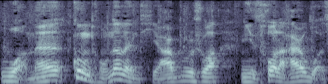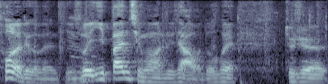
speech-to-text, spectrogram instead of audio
我们共同的问题，而不是说你错了还是我错了这个问题。所以一般情况之下，我都会。就是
